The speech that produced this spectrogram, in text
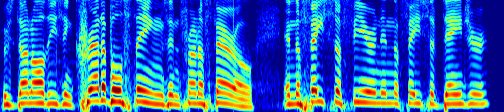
who's done all these incredible things in front of Pharaoh, in the face of fear and in the face of danger,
